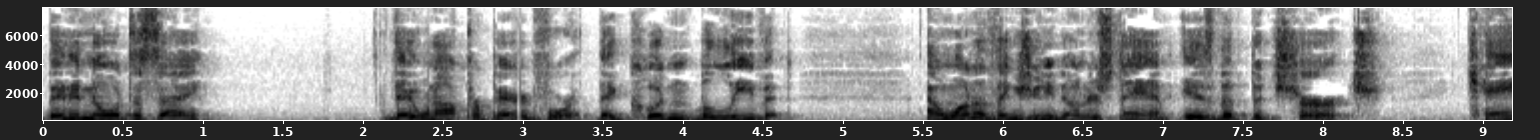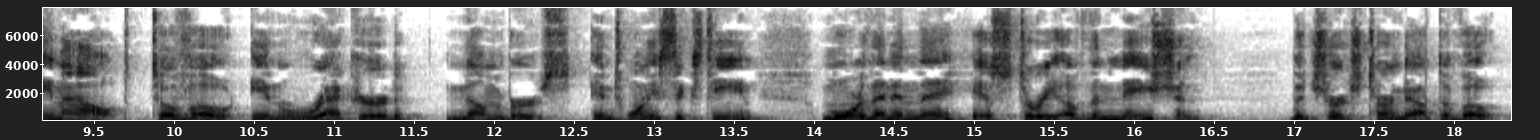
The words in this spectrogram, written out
They didn't know what to say. They were not prepared for it. They couldn't believe it. And one of the things you need to understand is that the church came out to vote in record numbers in 2016, more than in the history of the nation the church turned out to vote.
